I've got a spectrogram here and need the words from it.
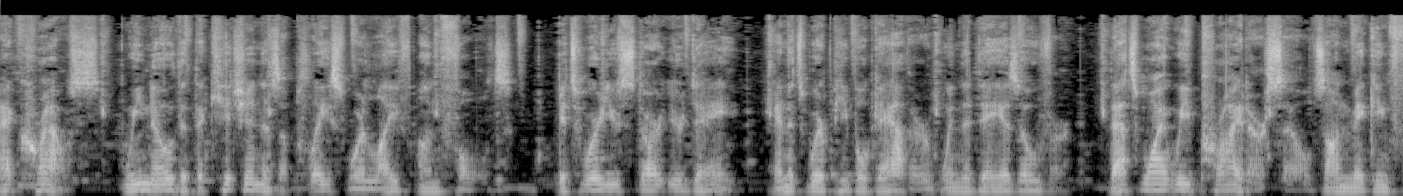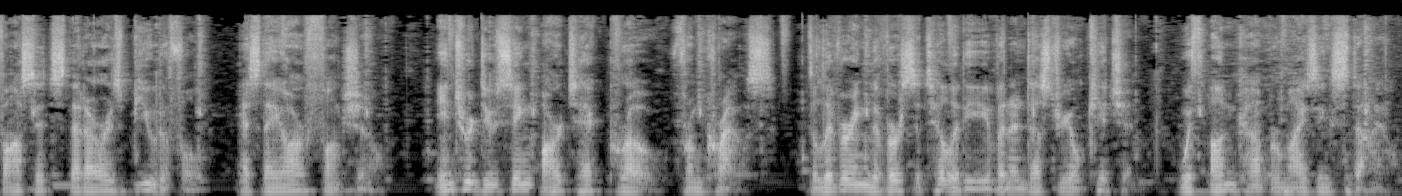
At Kraus, we know that the kitchen is a place where life unfolds. It's where you start your day, and it's where people gather when the day is over. That's why we pride ourselves on making faucets that are as beautiful as they are functional. Introducing Artec Pro from Kraus, delivering the versatility of an industrial kitchen with uncompromising style.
